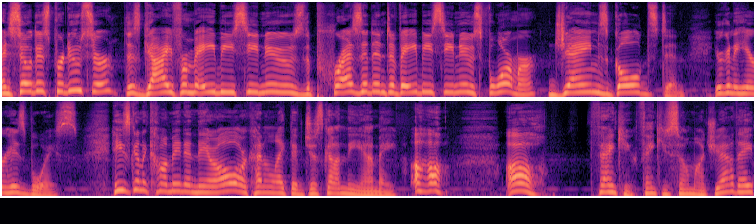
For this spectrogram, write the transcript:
And so, this producer, this guy from ABC News, the president of ABC News, former James Goldston, you're going to hear his voice. He's going to come in, and they all are kind of like they've just gotten the Emmy. Oh, oh, thank you. Thank you so much. Yeah, they,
